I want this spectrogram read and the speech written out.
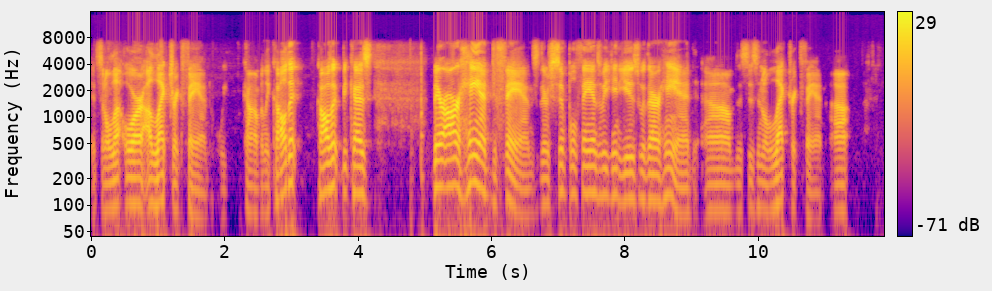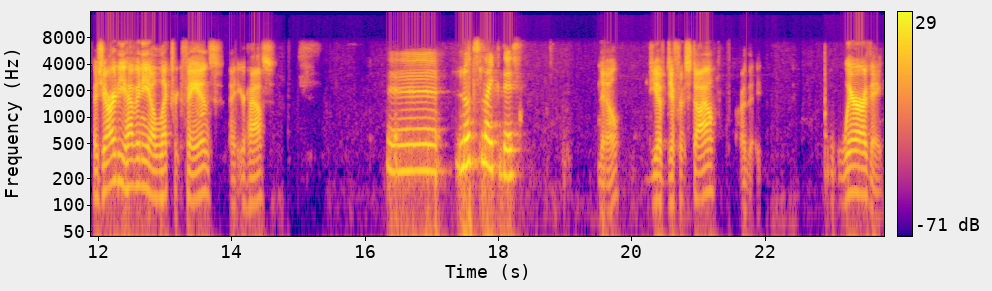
It's an ele- or electric fan. We commonly called it called it because there are hand fans. There's simple fans we can use with our hand. Um, this is an electric fan. Uh, Hajar, do you have any electric fans at your house? Uh, not like this. No. Do you have different style? Are they? Where are they?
